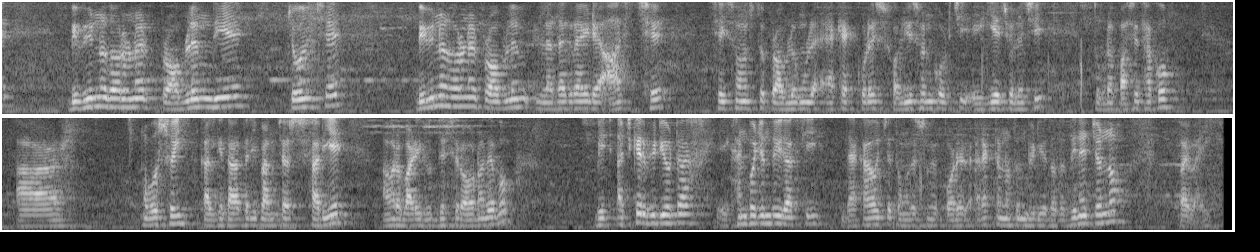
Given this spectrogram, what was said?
বিভিন্ন ধরনের প্রবলেম দিয়ে চলছে। বিভিন্ন ধরনের প্রবলেম লাদাখ রাইডে আসছে। সেই সমস্ত প্রবলেমগুলো এক এক করে সলিউশন করছি, এগিয়ে চলেছি। তোমরা পাশে থাকো। আর অবশ্যই কালকে তাড়াতাড়ি পাংচার সারিয়ে আমরা বাড়ির উদ্দেশ্যে রওনা দেব। আজকের ভিডিওটা এখান পর্যন্তই রাখছি। দেখা হচ্ছে তোমাদের সঙ্গে পরের আরেকটা নতুন ভিডিও ততদিনের জন্য। Bye bye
